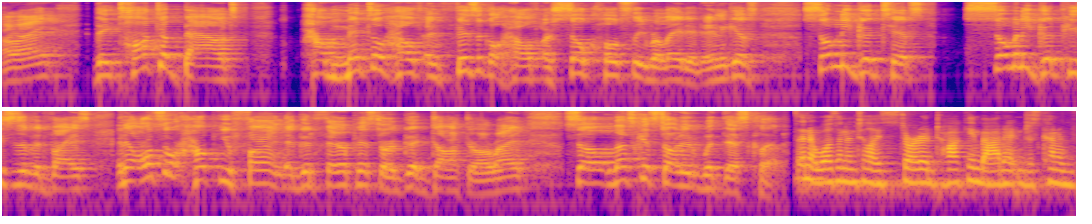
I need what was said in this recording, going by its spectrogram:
all right, they talked about how mental health and physical health are so closely related. And he gives so many good tips so many good pieces of advice, and it'll also help you find a good therapist or a good doctor, all right? So let's get started with this clip. And it wasn't until I started talking about it and just kind of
